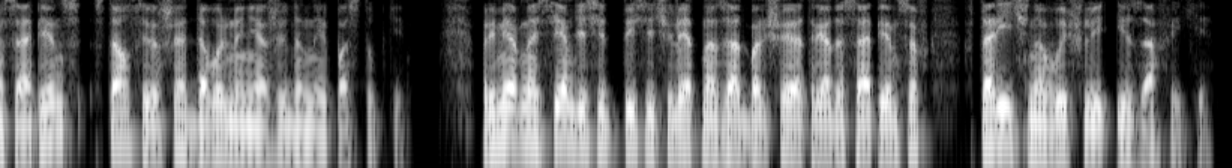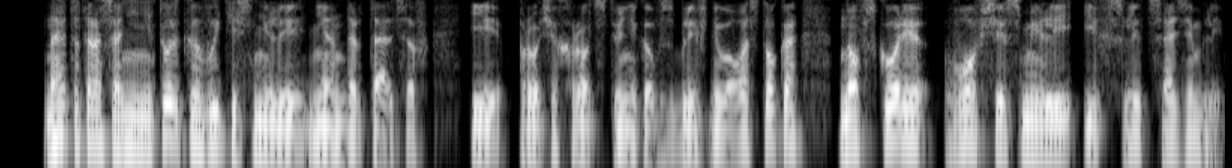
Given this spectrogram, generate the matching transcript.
sapiens стал совершать довольно неожиданные поступки. Примерно 70 тысяч лет назад большие отряды сапиенсов вторично вышли из Африки. На этот раз они не только вытеснили неандертальцев и прочих родственников с Ближнего Востока, но вскоре вовсе смели их с лица земли.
